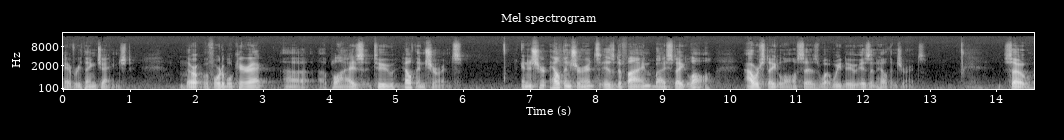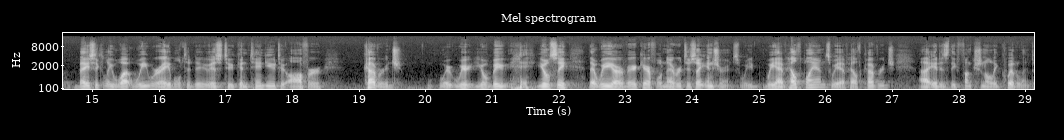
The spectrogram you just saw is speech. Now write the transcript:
Everything changed. The Affordable Care Act uh, applies to health insurance. And insur- health insurance is defined by state law. Our state law says what we do isn't health insurance. So basically, what we were able to do is to continue to offer coverage. We're, we're, you'll, be, you'll see that we are very careful never to say insurance. We, we have health plans, we have health coverage. Uh, it is the functional equivalent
